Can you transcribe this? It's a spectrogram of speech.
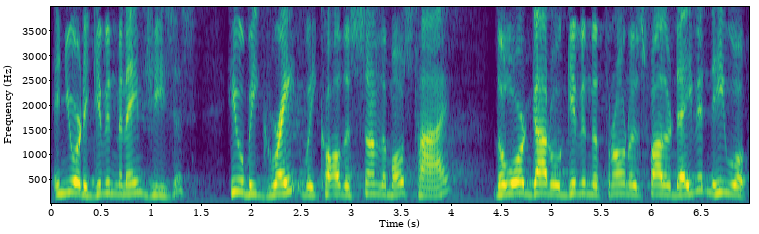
and you are to give him the name Jesus. He will be great. We call the Son of the Most High. The Lord God will give him the throne of his father David, and he will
